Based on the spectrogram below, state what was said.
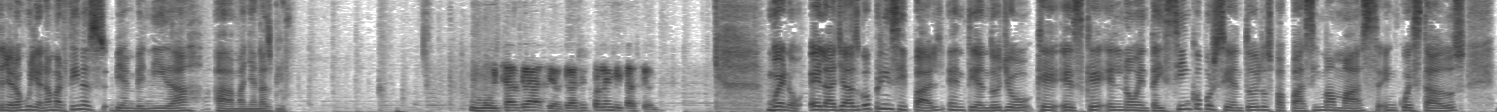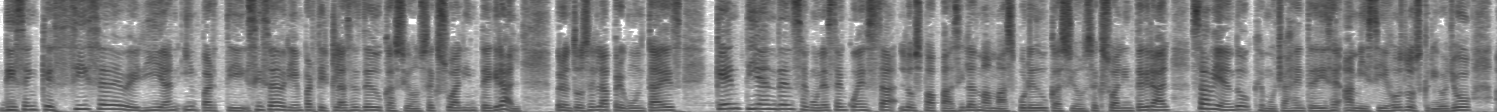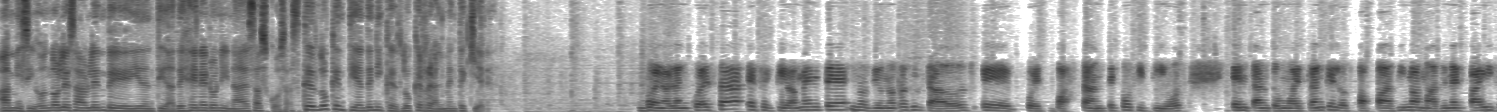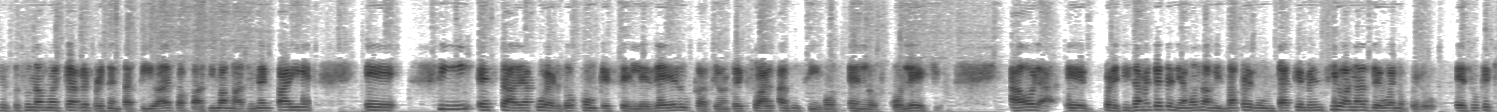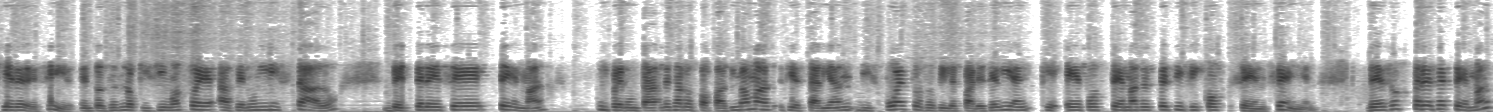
Señora Juliana Martínez, bienvenida a Mañanas Blue. Muchas gracias, gracias por la invitación. Bueno, el hallazgo principal, entiendo yo, que es que el 95% de los papás y mamás encuestados dicen que sí se deberían impartir, sí se debería impartir clases de educación sexual integral. Pero entonces la pregunta es, ¿qué entienden según esta encuesta los papás y las mamás por educación sexual integral, sabiendo que mucha gente dice, a mis hijos los crío yo, a mis hijos no les hablen de identidad de género ni nada de esas cosas? ¿Qué es lo que entienden y qué es lo que realmente quieren? Bueno, la encuesta efectivamente nos dio unos resultados eh, pues bastante positivos, en tanto muestran que los papás y mamás en el país, esto es una muestra representativa de papás y mamás en el país, eh, sí está de acuerdo con que se le dé educación sexual a sus hijos en los colegios. Ahora, eh, precisamente teníamos la misma pregunta que mencionas de, bueno, pero ¿eso qué quiere decir? Entonces lo que hicimos fue hacer un listado de 13 temas y preguntarles a los papás y mamás si estarían dispuestos o si les parece bien que esos temas específicos se enseñen. De esos 13 temas,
